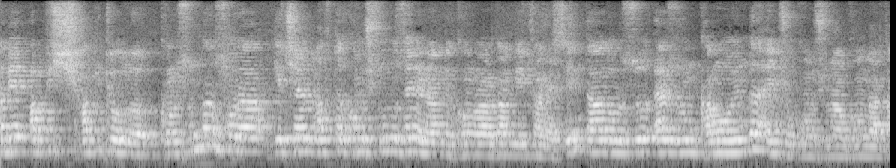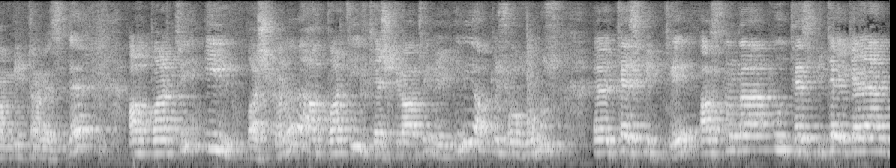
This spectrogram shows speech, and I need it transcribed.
Tabii Apiş Hapikoğlu konusundan sonra geçen hafta konuştuğumuz en önemli konulardan bir tanesi, daha doğrusu Erzurum kamuoyunda en çok konuşulan konulardan bir tanesi de AK Parti İl Başkanı ve AK Parti İl Teşkilatı ile ilgili yapmış olduğumuz e, tespitti. Aslında bu tespite gelen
